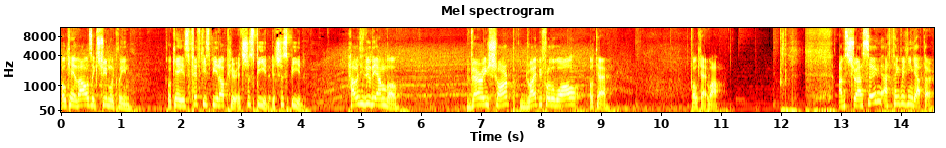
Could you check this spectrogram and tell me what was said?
Okay, that was extremely clean. Okay, he's 50 speed up here. It's just speed. It's just speed. How does he do the ambo? Very sharp, right before the wall. Okay. Okay, wow. I'm stressing. I think we can get there.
